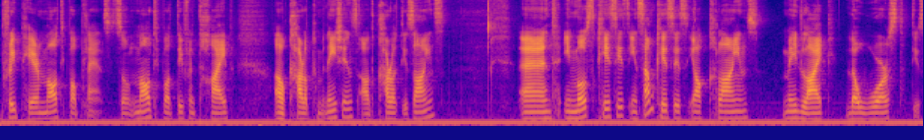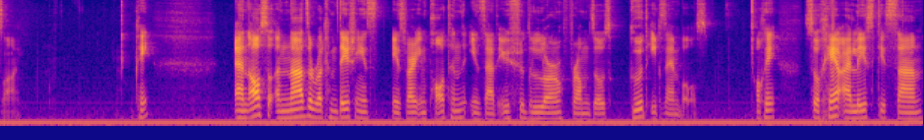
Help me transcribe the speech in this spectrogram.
prepare multiple plans, so multiple different type of color combinations or color designs. And in most cases, in some cases, your clients may like the worst design. Okay. And also another recommendation is is very important is that you should learn from those good examples okay so here i listed some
